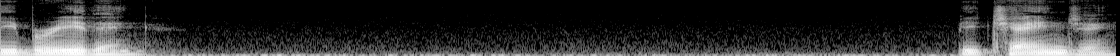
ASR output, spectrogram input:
be breathing, be changing,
